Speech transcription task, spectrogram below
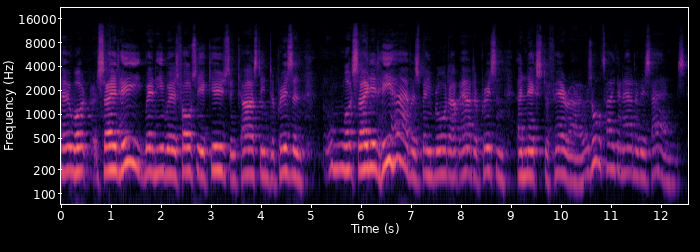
uh, what said he when he was falsely accused and cast into prison? What say did he have as being brought up out of prison and next to Pharaoh? It was all taken out of his hands.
